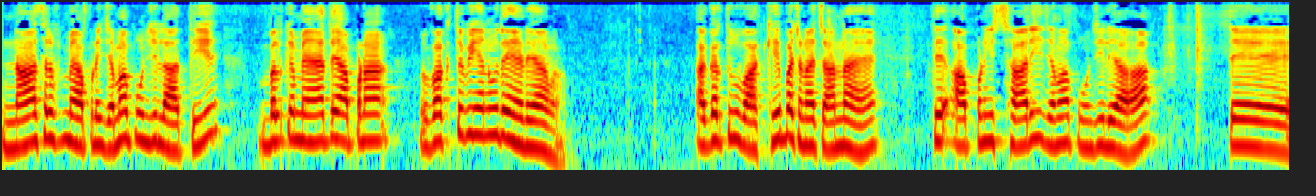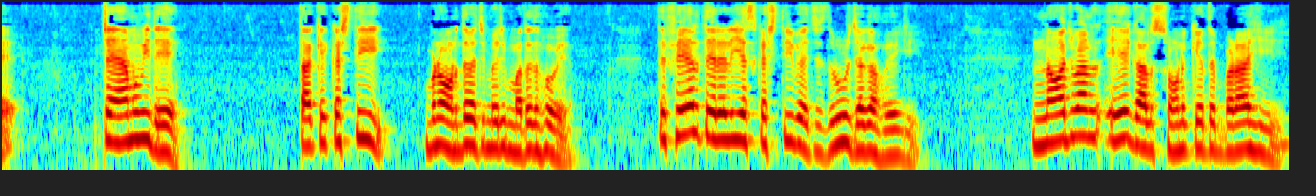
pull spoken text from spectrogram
ਨਾ ਸਿਰਫ ਮੈਂ ਆਪਣੀ ਜਮਾ ਪੂੰਜੀ ਲਾਤੀ ਹੈ ਬਲਕਿ ਮੈਂ ਤੇ ਆਪਣਾ ਵਕਤ ਵੀ ਇਹਨੂੰ ਦੇਣ ਰਿਹਾ ਵਾਂ। ਅਗਰ ਤੂੰ ਵਾਕਈ ਬਚਣਾ ਚਾਹਨਾ ਹੈ ਤੇ ਆਪਣੀ ਸਾਰੀ ਜਮਾ ਪੂੰਜੀ ਲਿਆ ਤੇ ਟਾਈਮ ਵੀ ਦੇ, ਤਾਂ ਕਿ ਕਸ਼ਤੀ ਬਣਾਉਣ ਦੇ ਵਿੱਚ ਮੇਰੀ ਮਦਦ ਹੋਵੇ। ਤੇ ਫਿਰ ਤੇਰੇ ਲਈ ਇਸ ਕਸ਼ਤੀ ਵਿੱਚ ਜ਼ਰੂਰ ਜਗ੍ਹਾ ਹੋਏਗੀ। ਨੌਜਵਾਨ ਇਹ ਗੱਲ ਸੁਣ ਕੇ ਤੇ ਬੜਾ ਹੀ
